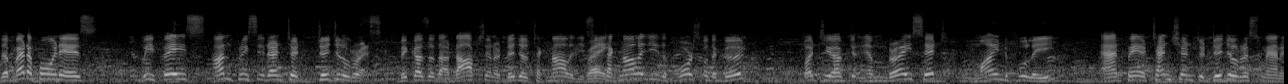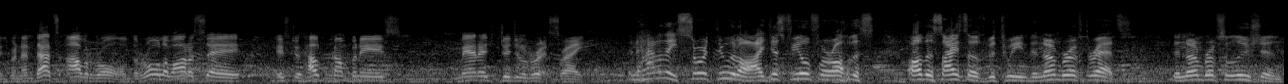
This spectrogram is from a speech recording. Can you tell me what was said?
the meta point is, we face unprecedented digital risk because of the adoption of digital technology. Right. So technology is a force for the good, but you have to embrace it mindfully and pay attention to digital risk management, and that's our role. The role of RSA is to help companies manage digital risk. Right. And how do they sort through it all? I just feel for all this, all the ISOs between the number of threats, the number of solutions,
